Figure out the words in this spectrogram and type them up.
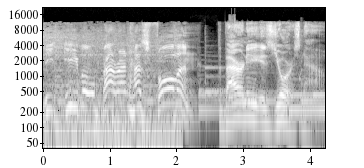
the evil Baron has fallen! The barony is yours now.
